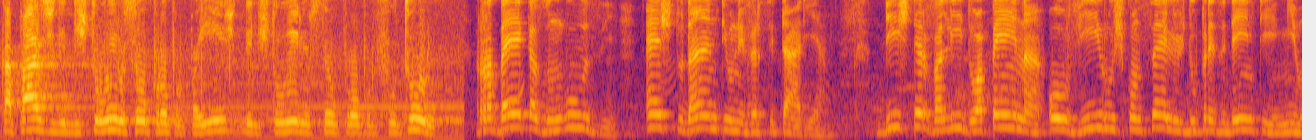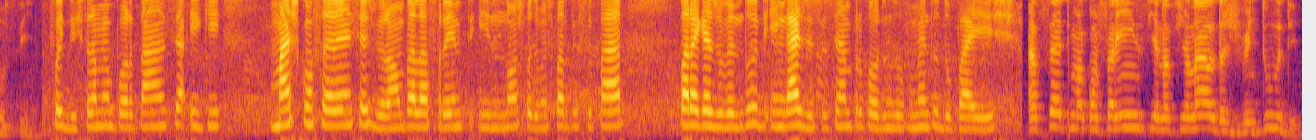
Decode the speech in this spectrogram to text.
capazes de destruir o seu próprio país, de destruir o seu próprio futuro. Rebeca Zunguzi é estudante universitária. Diz ter valido a pena ouvir os conselhos do presidente Nilsi. Foi de extrema importância e que mais conferências virão pela frente e nós podemos participar para que a juventude engaje-se sempre para o desenvolvimento do país. A sétima Conferência Nacional da Juventude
